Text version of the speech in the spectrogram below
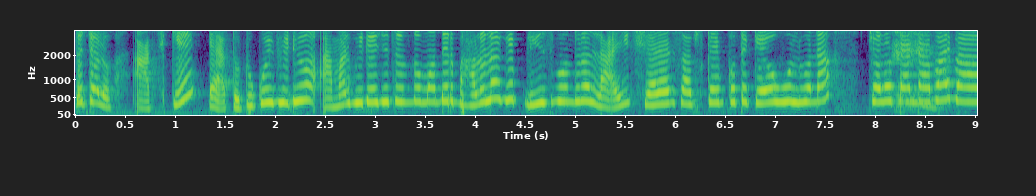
তো চলো, আজকে এতটুকুই ভিডিও। আমার ভিডিও যদি তোমাদের ভালো লাগে প্লিজ বন্ধুরা লাইক শেয়ার অ্যান্ড সাবস্ক্রাইব করতে কেউ ভুলবো না। চলো, টাটা বাই বাই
